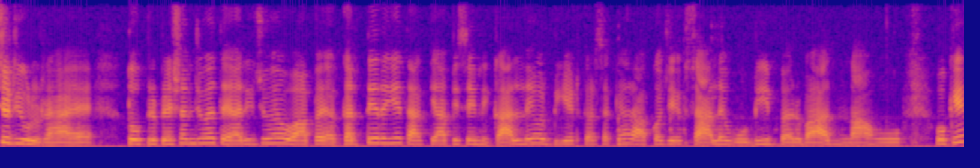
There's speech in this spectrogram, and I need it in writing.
शेड्यूल रहा है। तो प्रिपरेशन जो है तैयारी जो है वो आप करते रहिए ताकि आप इसे निकाल लें और बीएड कर सकें और आपका जो एक साल है वो भी बर्बाद ना हो। ओके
